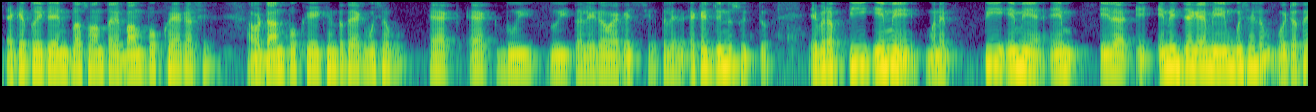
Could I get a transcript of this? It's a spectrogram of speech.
একে তো এটা এন প্লাস ওয়ান তাহলে বাম পক্ষ এক আছে। আবার ডান পক্ষে এইখানটাতে এক বসাবো। এক এক, দুই দুই, তাহলে এটাও এক আসছে। তাহলে একের জন্য সত্য। এবার পি এম এ মানে পি এম এ এম এনের জায়গায় আমি এম বসাইলাম, ওইটাতে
